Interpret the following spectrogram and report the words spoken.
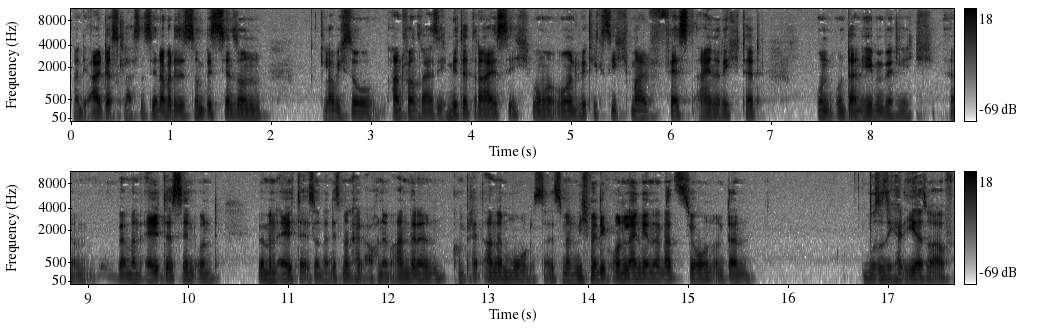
wann die Altersklassen sind, aber das ist so ein bisschen so ein, glaube ich, so Anfang 30, Mitte 30, wo man, wo man wirklich sich mal fest einrichtet und, und dann eben wirklich, ähm, wenn man älter sind und wenn man älter ist und dann ist man halt auch in einem anderen, komplett anderen Modus. Dann ist man nicht mehr die Online-Generation und dann muss man sich halt eher so auf,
